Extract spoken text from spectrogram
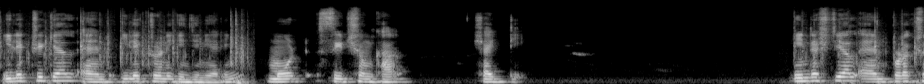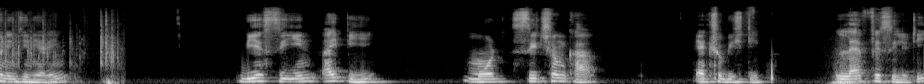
ইলেকট্রিক্যাল অ্যান্ড ইলেকট্রনিক ইঞ্জিনিয়ারিং মোট সিট সংখ্যা ষাটটি। Industrial and production engineering BSc in IP মোট সিট সংখ্যা একশো বিশটি। ল্যাব ফেসিলিটি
